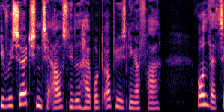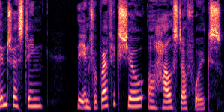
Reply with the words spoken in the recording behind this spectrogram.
I researchen til afsnittet har jeg brugt oplysninger fra All That's Interesting, The Infographics Show og How Stuff Works.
